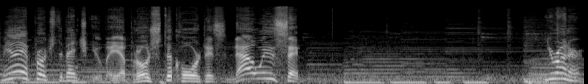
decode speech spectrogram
May I approach the bench? You may approach the court is now in set. Your Honor,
